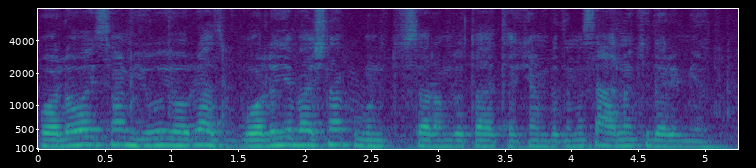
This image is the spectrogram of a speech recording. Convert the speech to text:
بالا وایسم یهو یارو از بالا یه وش نکوبونه تو سرم دوتا تکم بده. مثل الان که داره میاد.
